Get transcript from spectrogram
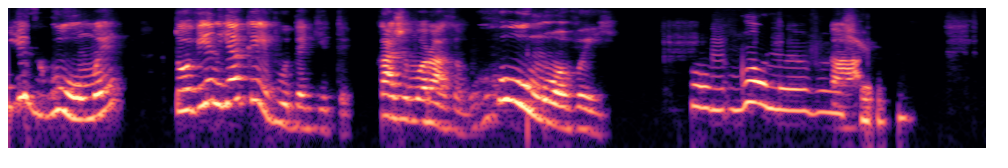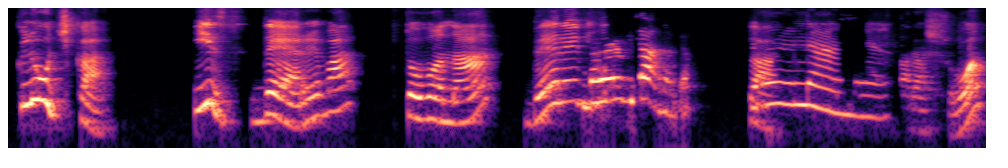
із гуми, то він який буде, діти? Кажемо разом, гумовий. Голову. Так. Ключка із дерева, то вона дерев'яна. Так, хорошо.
